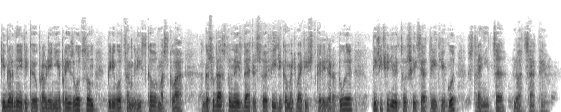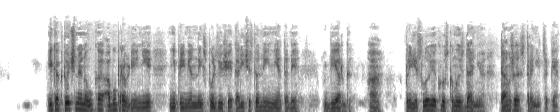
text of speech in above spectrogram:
Кибернетика и управление производством, перевод с английского, Москва, Государственное издательство физико-математической литературы, 1963 год, страница 20. И как точная наука об управлении, непременно использующая количественные методы, Берг, А. Предисловие к русскому изданию, там же страница 5.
